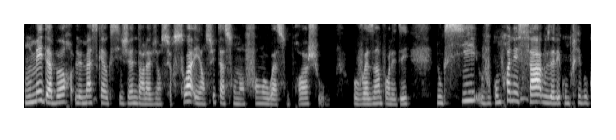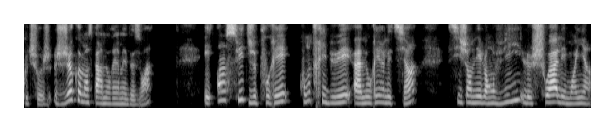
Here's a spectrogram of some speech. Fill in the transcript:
On met d'abord le masque à oxygène dans l'avion sur soi, et ensuite à son enfant ou à son proche ou au voisin pour l'aider. Donc si vous comprenez ça, vous avez compris beaucoup de choses. Je commence par nourrir mes besoins et ensuite, je pourrais contribuer à nourrir les tiens si j'en ai l'envie, le choix, les moyens,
